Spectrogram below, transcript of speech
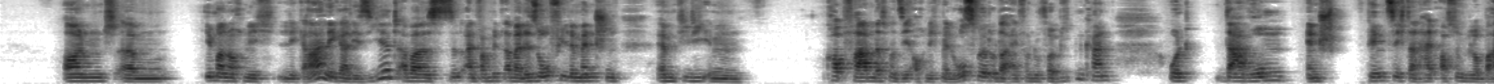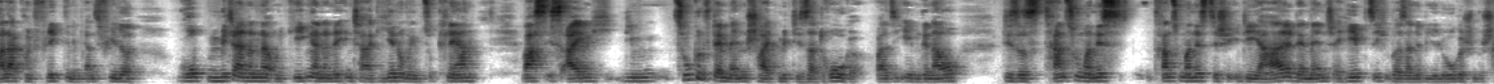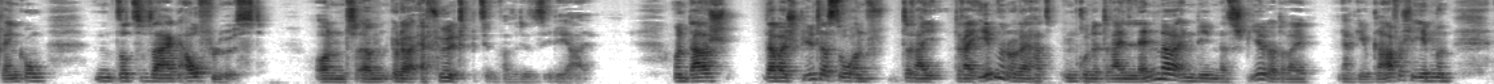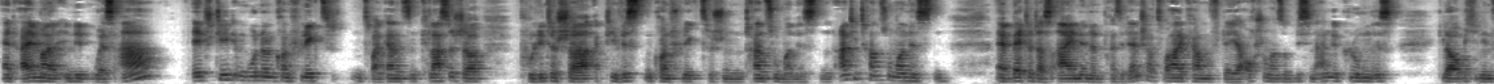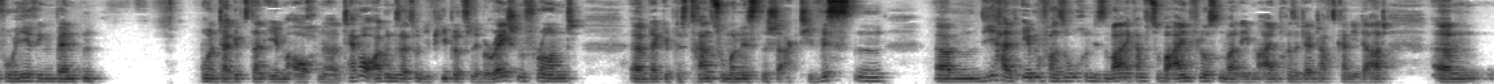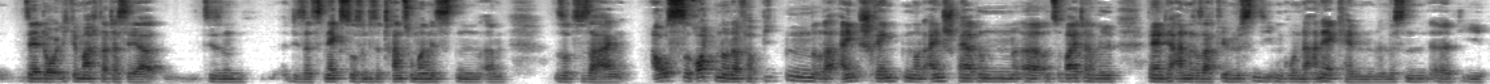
und ähm, immer noch nicht legal legalisiert, aber es sind einfach mittlerweile so viele Menschen, ähm, die die im Kopf haben, dass man sie auch nicht mehr los wird oder einfach nur verbieten kann. Und darum entspinnt sich dann halt auch so ein globaler Konflikt, in dem ganz viele Gruppen miteinander und gegeneinander interagieren, um eben zu klären, was ist eigentlich die Zukunft der Menschheit mit dieser Droge, weil sie eben genau dieses Transhumanist, transhumanistische Ideal, der Mensch erhebt sich über seine biologischen Beschränkungen, sozusagen auflöst und ähm, oder erfüllt, beziehungsweise dieses Ideal. Und da, dabei spielt das so an drei, drei Ebenen oder er hat im Grunde drei Länder, in denen das spielt, oder drei ja, geografische Ebenen. Er hat einmal in den USA entsteht im Grunde ein Konflikt, und zwar ganz ein klassischer politischer Aktivistenkonflikt zwischen Transhumanisten und Antitranshumanisten. Er bettet das ein in den Präsidentschaftswahlkampf, der ja auch schon mal so ein bisschen angeklungen ist, glaube ich, in den vorherigen Bänden. Und da gibt's dann eben auch eine Terrororganisation, die People's Liberation Front. Ähm, da gibt es transhumanistische Aktivisten, ähm, die halt eben versuchen, diesen Wahlkampf zu beeinflussen, weil eben ein Präsidentschaftskandidat ähm, sehr deutlich gemacht hat, dass er diesen, dieses Nexus und diese Transhumanisten ähm, sozusagen ausrotten oder verbieten oder einschränken und einsperren äh, und so weiter will, während der andere sagt, wir müssen die im Grunde anerkennen, wir müssen äh, die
